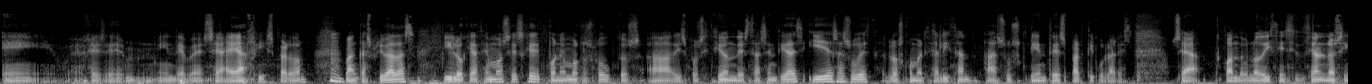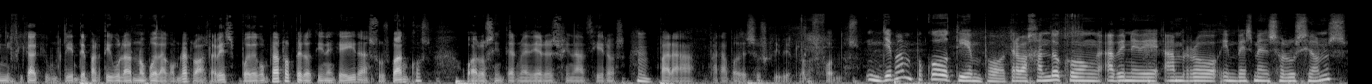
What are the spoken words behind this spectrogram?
eh, eh, sea EAFIS, perdón, hmm. bancas privadas, y lo que hacemos es que ponemos los productos a disposición de estas entidades y ellas a su vez los comercializan a sus clientes particulares. O sea, cuando uno dice institucional no significa que un cliente particular no pueda comprarlo, al revés, puede comprarlo, pero tiene que ir a sus bancos o a los intermediarios financieros hmm. para, para poder suscribir los fondos. Llevan poco tiempo trabajando con ABN AMRO Investment Solutions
